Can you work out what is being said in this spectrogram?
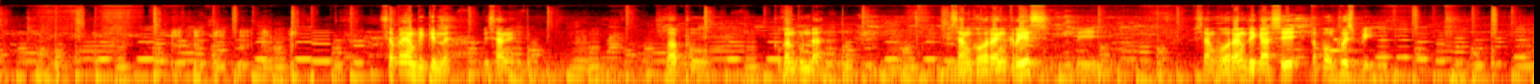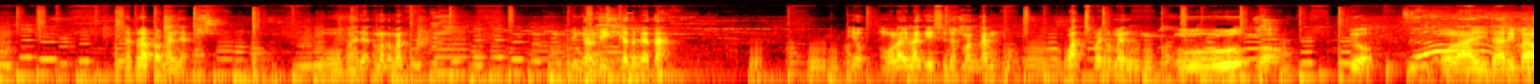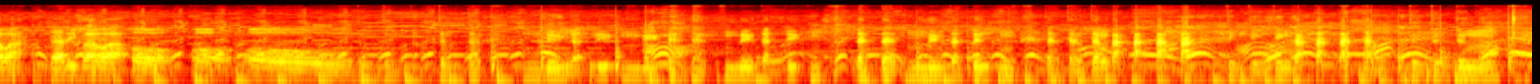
Siapa yang bikin leh pisangnya babu. Bukan bunda. Pisang goreng crispy pisang goreng dikasih tepung crispy. Ada berapa banyak? Oh banyak teman-teman. Tinggal tiga ternyata. Yuk mulai lagi. Sudah makan kuat Spiderman. Uh oh. yuk. Mulai dari bawah dari bawah. Oh oh oh. Dung dung tak dung tak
